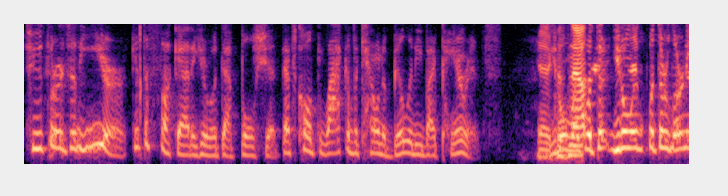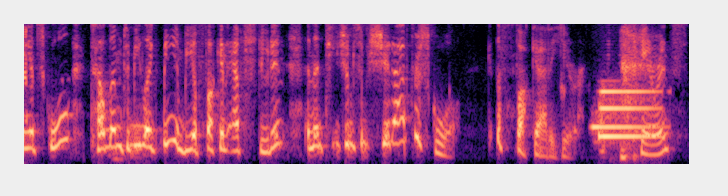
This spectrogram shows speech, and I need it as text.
two thirds of the year. Get the fuck out of here with that bullshit. That's called lack of accountability by parents. yeah You don't now like what they're, you don't like what they're learning at school. Tell them to be like me and be a fucking F student, and then teach them some shit after school. Get the fuck out of here, parents.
